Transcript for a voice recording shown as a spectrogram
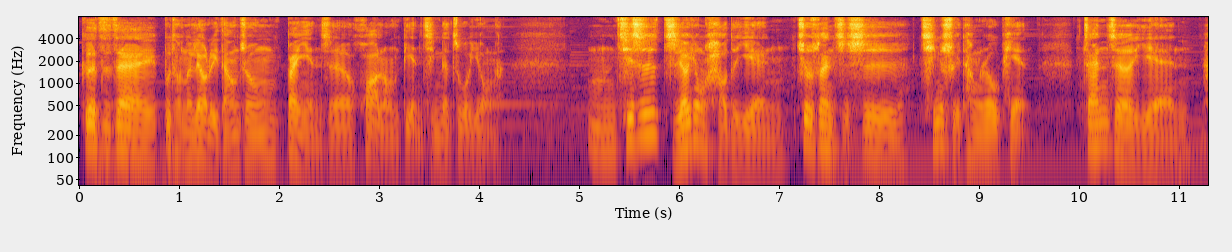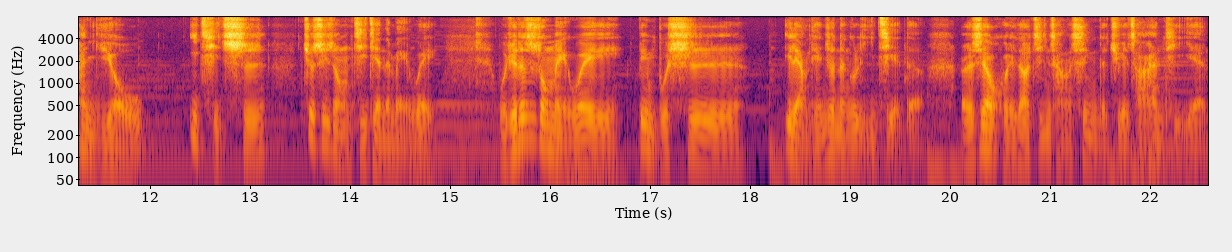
各自在不同的料理当中扮演着画龙点睛的作用啊。嗯，其实只要用好的盐，就算只是清水烫肉片，沾着盐和油一起吃，就是一种极简的美味。我觉得这种美味并不是一两天就能够理解的，而是要回到经常性的觉察和体验。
